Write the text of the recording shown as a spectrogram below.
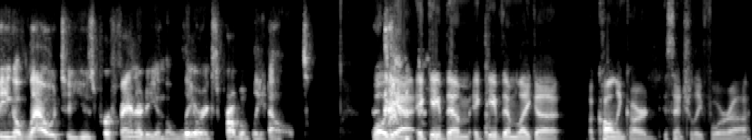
being allowed to use profanity in the lyrics probably helped. well, yeah, it gave them, it gave them like a, a calling card essentially for, uh,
